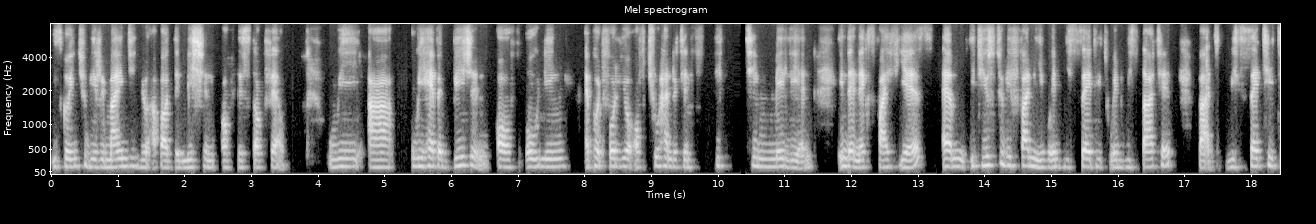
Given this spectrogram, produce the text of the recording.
is going to be reminding you about the mission of the Stokvel. We are we have a vision of owning a portfolio of 250 million in the next five years. Um, it used to be funny when we said it when we started, but we set it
